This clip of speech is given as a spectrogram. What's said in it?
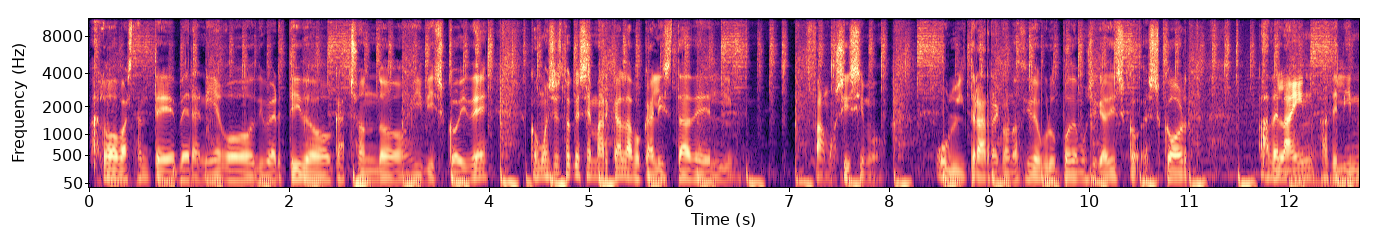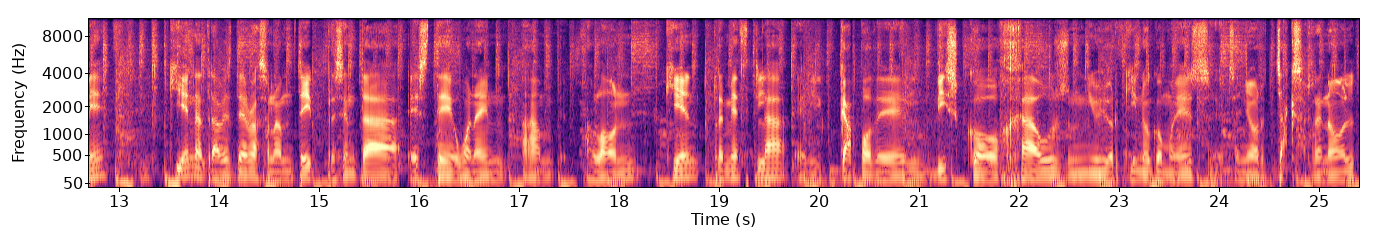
Algo bastante veraniego, divertido, cachondo y discoide, como es esto que se marca la vocalista del famosísimo, ultra reconocido grupo de música disco Escort, Adeline, Adeline, quien a través de Resonant Tape presenta este When I'm Alone, quien remezcla el capo del disco house newyorkino como es el señor Jax Renault,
